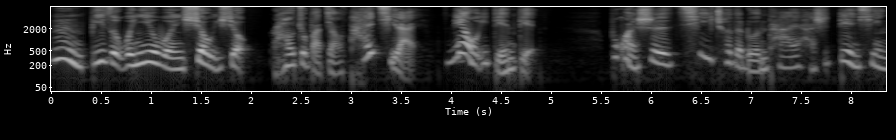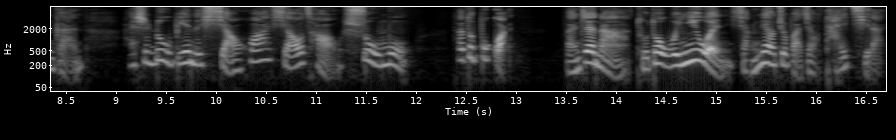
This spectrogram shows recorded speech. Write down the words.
嗯，鼻子闻一闻，嗅一嗅，然后就把脚抬起来尿一点点。不管是汽车的轮胎，还是电线杆，还是路边的小花小草、树木，他都不管。反正啊，土豆闻一闻，想尿就把脚抬起来。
